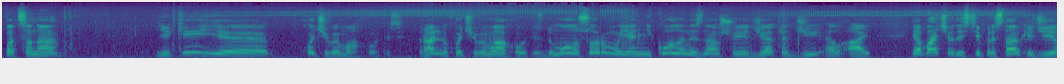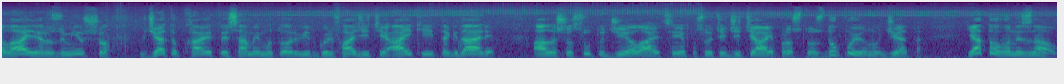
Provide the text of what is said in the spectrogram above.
пацана, який е, хоче вимахуватись. Реально хоче вимахуватись. До мого сорому я ніколи не знав, що є Jetta GLI. Я бачив десь ці приставки GLI, я розумів, що в Jetta пхають той самий мотор від Golf GTI і так далі. Але що суто GLI, це є по суті GTI просто з дупою, ну Jetta, я того не знав.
